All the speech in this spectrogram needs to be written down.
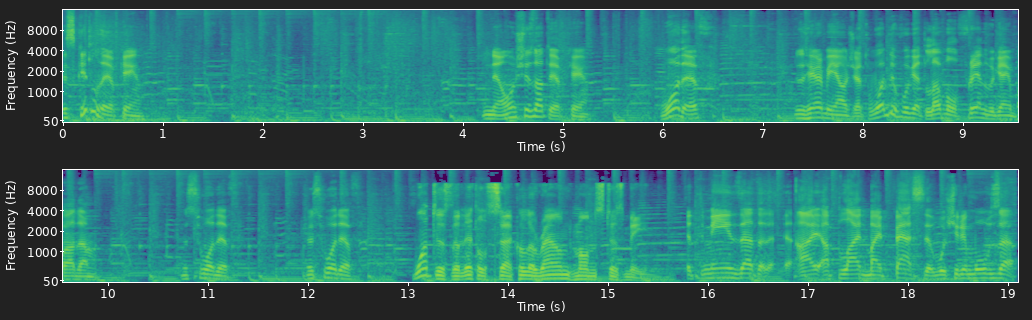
Is Kittle AFK? No, she's not AFK. What if? Just hear me out, chat. What if we get level 3 and we gang bottom? This what if? This what if? What does the little circle around monsters mean? It means that I applied my passive, which removes a,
